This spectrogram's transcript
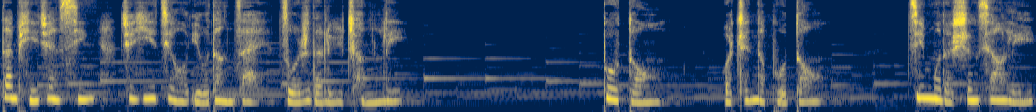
但疲倦心却依旧游荡在昨日的旅程里。不懂，我真的不懂。寂寞的笙箫里，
